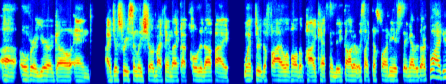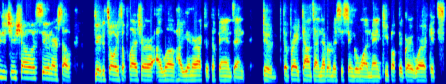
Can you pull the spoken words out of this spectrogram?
uh, over a year ago. And I just recently showed my family, like I pulled it up. I went through the file of all the podcasts and they thought it was like the funniest thing ever. They're like, why didn't you show us sooner? So dude, it's always a pleasure. I love how you interact with the fans and dude, the breakdowns, I never miss a single one, man. Keep up the great work. It's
